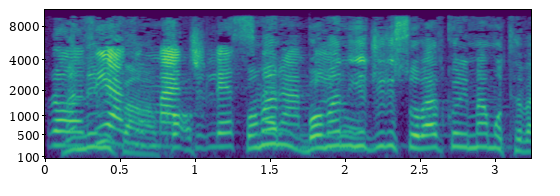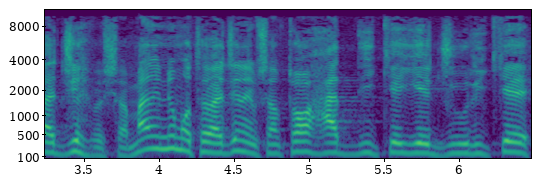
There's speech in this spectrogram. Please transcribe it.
راضی از اون نمی‌فهمم. مجلس با من با من. یه جوری صحبت کنیم من متوجه بشم. من اینو متوجه نمیشم. تا حدی که یه جوری که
